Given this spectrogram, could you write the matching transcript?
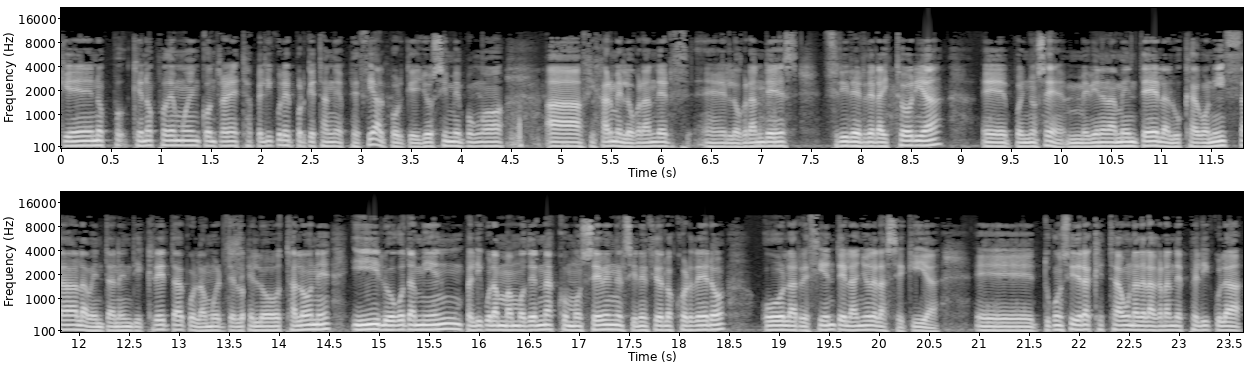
¿qué nos, nos podemos encontrar en esta película y por qué es tan especial? Porque yo sí me pongo a fijarme en los grandes, eh, los grandes thrillers de la historia, eh, pues no sé, me viene a la mente La luz que agoniza, La ventana indiscreta, con la muerte en los talones, y luego también películas más modernas como Seven, El silencio de los corderos, o la reciente El año de la sequía. Eh, ¿Tú consideras que esta es una de las grandes películas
